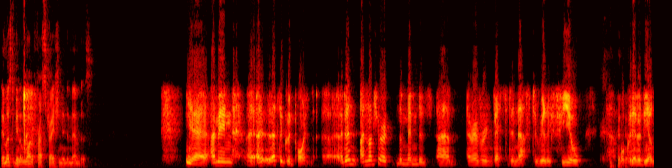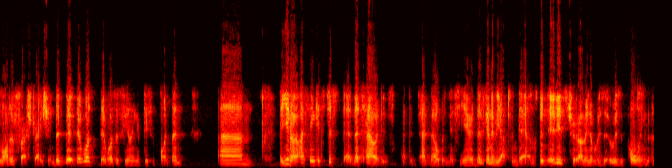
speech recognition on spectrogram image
there must have been a lot of frustration in the members. Yeah, I mean I, I, that's a good point. Uh, I don't. I'm not sure if the members um, are ever invested enough to really feel what could ever be a lot of frustration. But there, there was there was a feeling of disappointment. Um, but you know, I think it's just that's how it is at, the, at, Melbourne this year. There's going to be ups and downs, but it is true. I mean, it was it was appalling the,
